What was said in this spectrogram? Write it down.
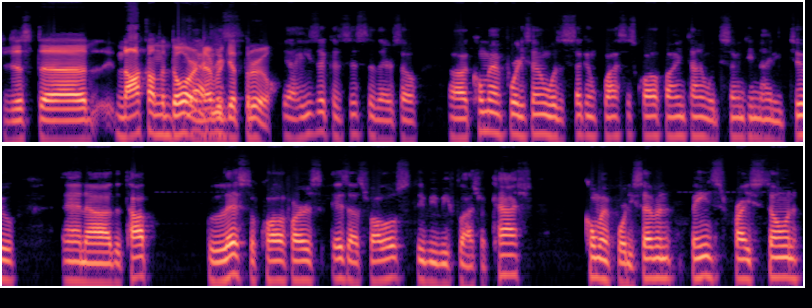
to just uh, knock on the door and never get through. Yeah, he's a consistent there. So uh, Coleman 47 was the second fastest qualifying time with 1792, and uh, the top list of qualifiers is as follows: DBB Flash of Cash, Coleman 47, Baines Price Stone,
